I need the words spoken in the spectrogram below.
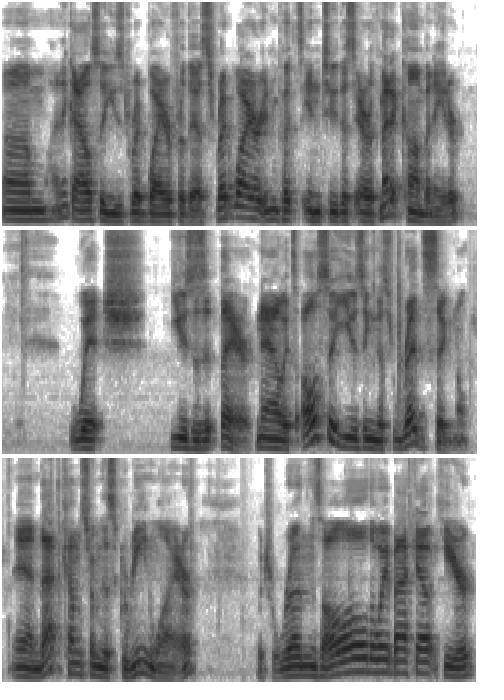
um, I think I also used Redwire for this. Redwire inputs into this arithmetic combinator, which uses it there. Now, it's also using this red signal, and that comes from this green wire, which runs all the way back out here.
